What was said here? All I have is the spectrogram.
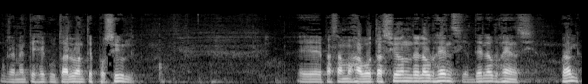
realmente ejecutar lo antes posible. Eh, pasamos a votación de la urgencia, de la urgencia, ¿vale?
